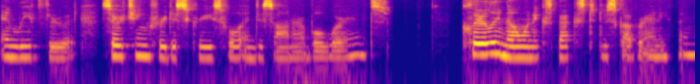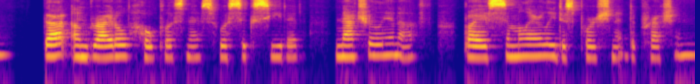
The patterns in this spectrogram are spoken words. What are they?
and leaf through it, searching for disgraceful and dishonorable words. Clearly, no one expects to discover anything. That unbridled hopelessness was succeeded, naturally enough, by a similarly disproportionate depression.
